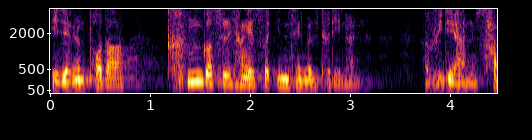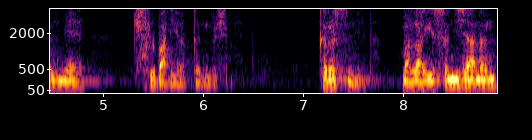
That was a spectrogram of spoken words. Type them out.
이제는 보다 큰 것을 향해서 인생을 드리는 위대한 삶의 출발이었던 것입니다. 그렇습니다. 말라기 선지자는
